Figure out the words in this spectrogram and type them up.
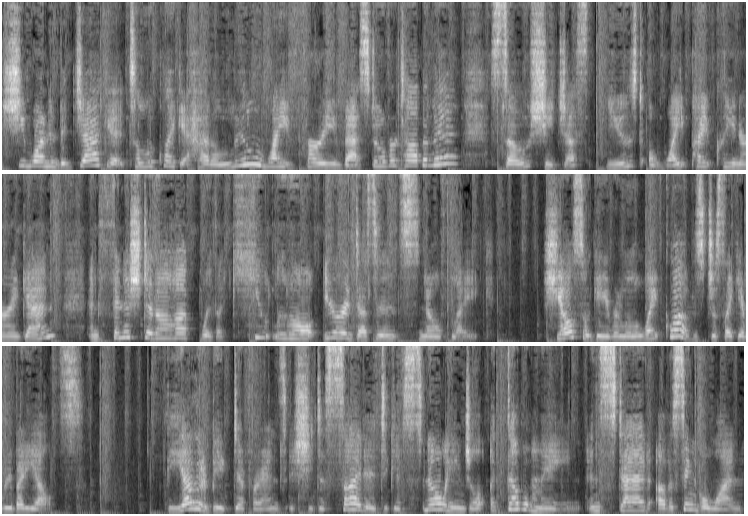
She wanted the jacket to look like it had a little white furry vest over top of it, so she just used a white pipe cleaner again and finished it off with a cute little iridescent snowflake. She also gave her little white gloves, just like everybody else. The other big difference is she decided to give Snow Angel a double mane instead of a single one.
